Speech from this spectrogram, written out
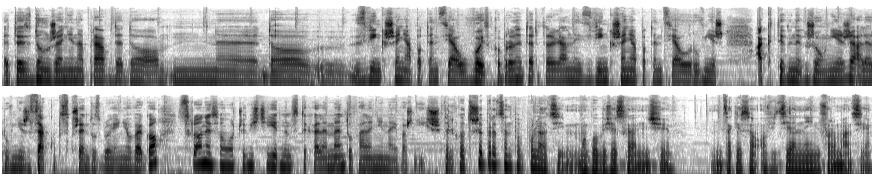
e, to jest dążenie naprawdę do, mm, do zwiększenia potencjału Wojsk Obrony Terytorialnej, zwiększenia potencjału również aktywnych żołnierzy, ale również zakup sprzętu zbrojeniowego. Schrony są oczywiście jednym z tych elementów, ale nie najważniejszy. Tylko 3% populacji mogłoby się schronić. Takie są oficjalne informacje.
